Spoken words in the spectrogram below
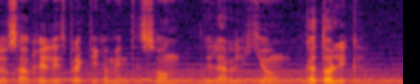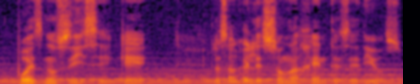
los ángeles prácticamente son de la religión católica pues nos dice que los ángeles son agentes de Dios,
